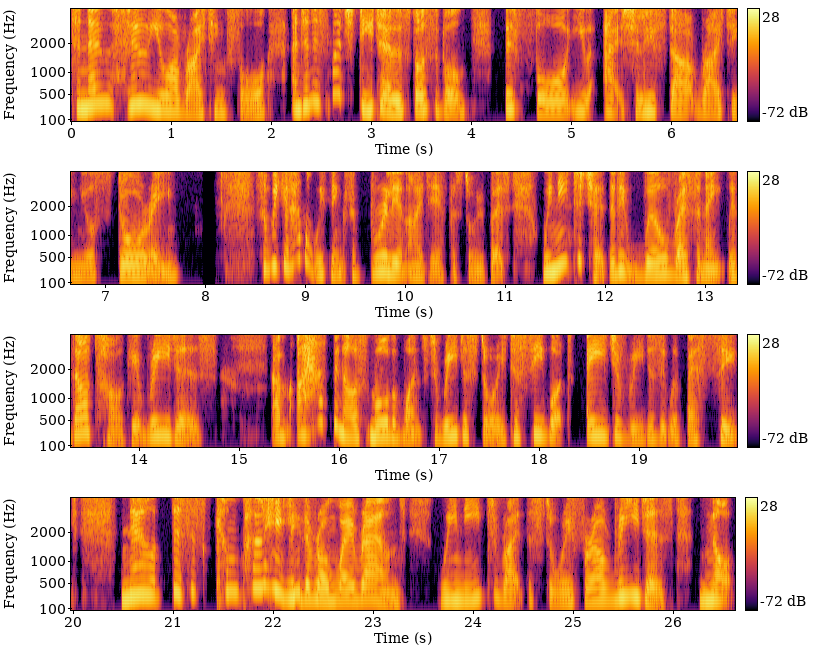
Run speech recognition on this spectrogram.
to know who you are writing for and in as much detail as possible before you actually start writing your story. So we can have what we think is a brilliant idea for a story, but we need to check that it will resonate with our target readers. Um, I have been asked more than once to read a story to see what age of readers it would best suit. Now, this is completely the wrong way round. We need to write the story for our readers, not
